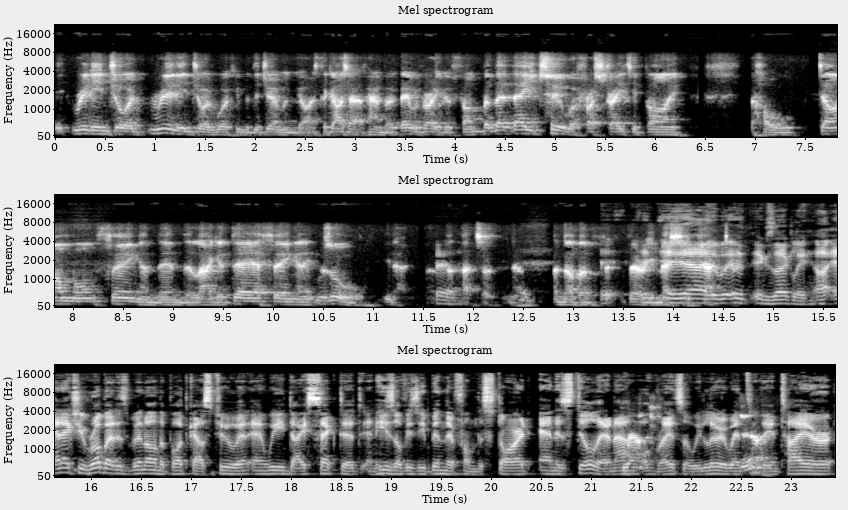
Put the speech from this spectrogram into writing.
It really enjoyed really enjoyed working with the German guys, the guys out of Hamburg. They were very good fun, but they, they too were frustrated by the whole Darmon thing and then the Lagardère thing, and it was all you know yeah. that's a, you know, another very messy. Yeah, it, exactly. Uh, and actually, Robert has been on the podcast too, and, and, we dissected, and he's obviously been there from the start and is still there now, yeah. right? So we literally went yeah. through the entire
